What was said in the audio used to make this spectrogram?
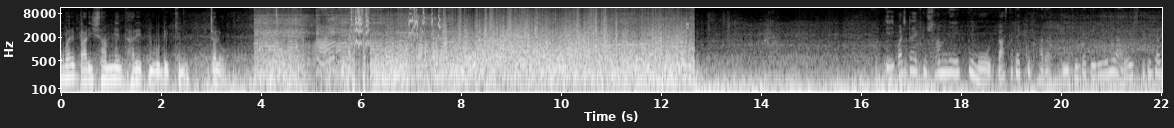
একবারে বাড়ির সামনের ধারে রোডে কিনি চলো। এই বাসটা একটু সামনে, একটু মোড়, রাস্তাটা একটু খারাপ। এই এইখানটা পেরিয়ে গেলে আরও স্পিডে যাব।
